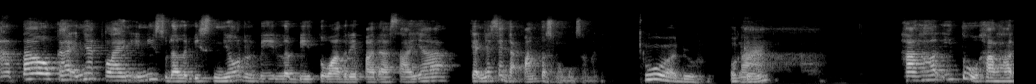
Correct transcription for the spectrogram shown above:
atau kayaknya klien ini sudah lebih senior lebih lebih tua daripada saya kayaknya saya nggak pantas ngomong sama dia Waduh. Oke. nah hal-hal itu hal-hal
